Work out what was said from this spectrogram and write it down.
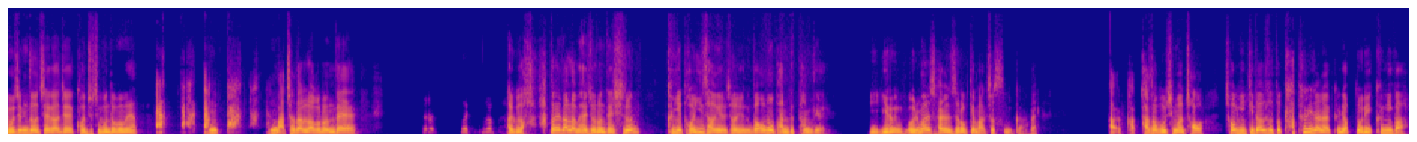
요즘도 제가 이제 건축주분들 보면 그냥 딱, 딱, 딱, 딱, 딱 맞춰달라 그러는데, 아이고, 하도 해달라면 해주는데 실은 그게 더 이상해요, 저희는. 너무 반듯한 게. 이, 이런, 얼마나 자연스럽게 맞췄습니까? 가, 가, 가서 보시면 저, 저기 기단서도 다 틀리잖아요. 그 옆돌이 크기가.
